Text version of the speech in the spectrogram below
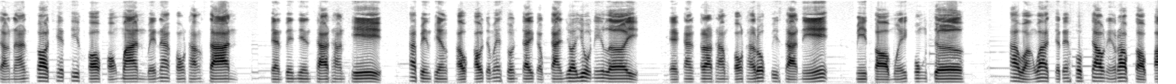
จากนั้นก็เช็ดที่คอของมันใบหน้าของทางซานเปลี่ยนเป็นเย็นชาทันที ถ้าเป็นเพียงเขาเขาจะไม่สนใจกับการยั่วยุนี้เลย แต่การกระทำของทารกปีศาจนี้ มีต่อเหมยกงเจอข้าหวังว่าจะได้พบเจ้าในรอบต่อไป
